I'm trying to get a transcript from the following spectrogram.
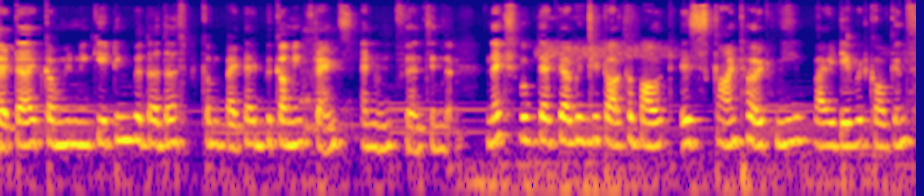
better at communicating with others become better at becoming friends and influencing them next book that we are going to talk about is can't hurt me by david goggins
